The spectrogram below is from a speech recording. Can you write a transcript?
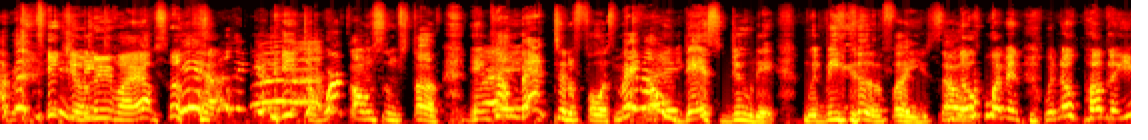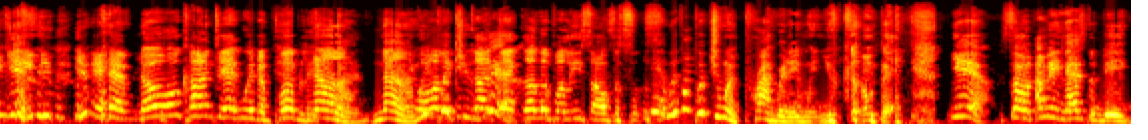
I really think You you need leave my absence. yeah, I think you need to work on some stuff and come back to the force. Maybe on Right. desk duty would be good for you. So no women with no public. You can you, you can have no contact with the public. none, none. You We only can you- contact other police officers. Yeah, yeah, we're gonna put you in property when you come back. Yeah. So I mean that's the big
